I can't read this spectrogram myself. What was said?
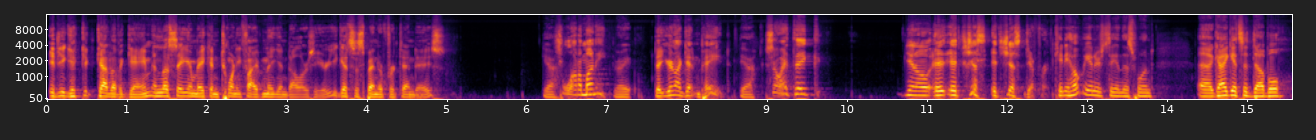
if you get kicked out of a game, and let's say you're making twenty five million dollars a year, you get suspended for ten days. Yeah. It's a lot of money Right. that you're not getting paid. Yeah. So I think, you know, it, it's just it's just different. Can you help me understand this one? A guy gets a double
